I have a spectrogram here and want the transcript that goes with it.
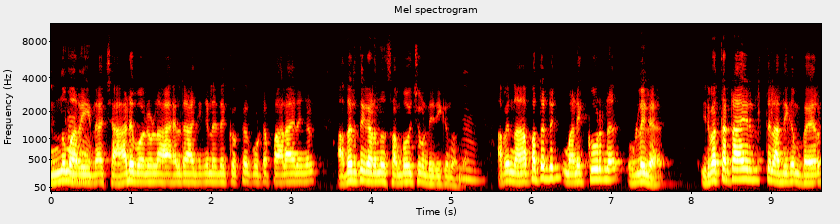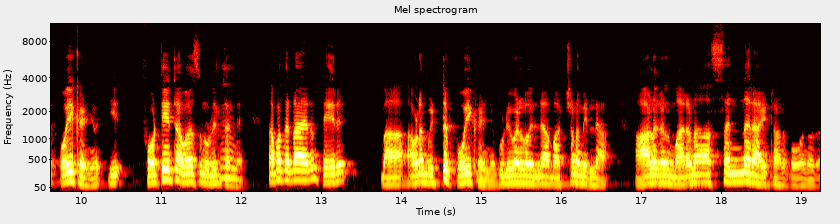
എന്നും അറിയില്ല. ചാട് പോലുള്ള അയൽ രാജ്യങ്ങളിലേക്കൊക്കെ കൂട്ട പലായനങ്ങൾ അതിർത്തി കടന്ന് സംഭവിച്ചുകൊണ്ടിരിക്കുന്നുണ്ട്. അപ്പം നാൽപ്പത്തെട്ട് മണിക്കൂറിന് ഉള്ളിൽ ഇരുപത്തെട്ടായിരത്തിലധികം പേർ പോയി കഴിഞ്ഞു. ഈ ഫോർട്ടി എയ്റ്റ് അവേഴ്സിനുള്ളിൽ തന്നെ നാൽപ്പത്തെട്ടായിരം പേര് അവിടെ വിട്ട് പോയി കഴിഞ്ഞു. കുടിവെള്ളമില്ല ഭക്ഷണമില്ല. ആളുകൾ മരണാസന്നരായിട്ടാണ് പോകുന്നത്.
